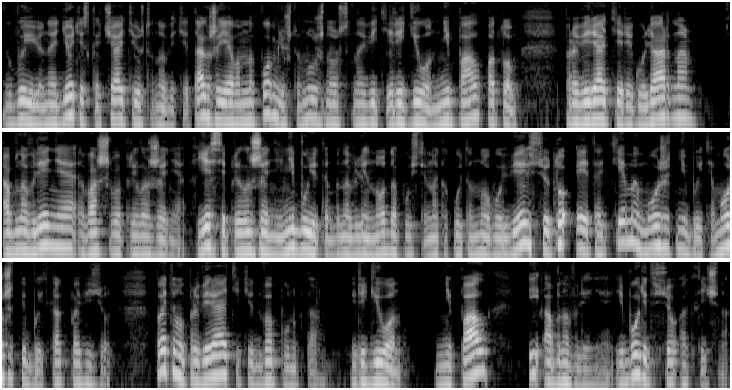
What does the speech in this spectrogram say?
вы ее найдете, скачаете и установите. Также я вам напомню, что нужно установить регион Непал, потом проверяйте регулярно обновление вашего приложения. Если приложение не будет обновлено, допустим, на какую-то новую версию, то этой темы может не быть, а может и быть, как повезет. Поэтому проверяйте эти два пункта. Регион Непал и обновление. И будет все отлично.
